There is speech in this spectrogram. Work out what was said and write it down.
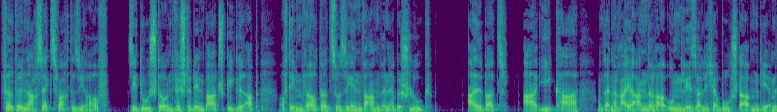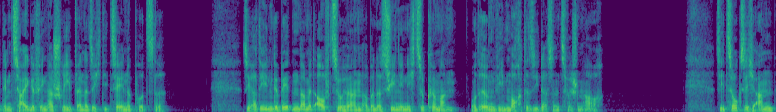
Viertel nach sechs wachte sie auf. Sie duschte und wischte den Bartspiegel ab, auf dem Wörter zu sehen waren, wenn er beschlug. Albert, AIK und eine Reihe anderer unleserlicher Buchstaben, die er mit dem Zeigefinger schrieb, wenn er sich die Zähne putzte. Sie hatte ihn gebeten, damit aufzuhören, aber das schien ihn nicht zu kümmern, und irgendwie mochte sie das inzwischen auch. Sie zog sich an,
